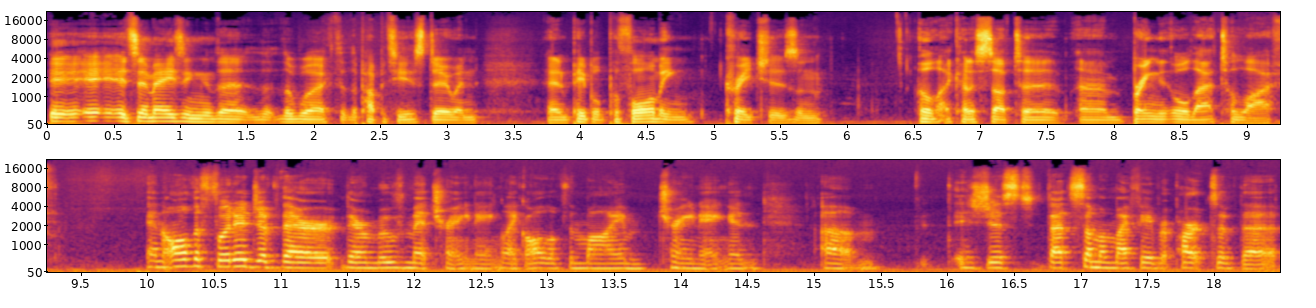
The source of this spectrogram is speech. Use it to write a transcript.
it, it, it's amazing the, the the work that the puppeteers do and and people performing creatures and all that kind of stuff to um, bring all that to life. And all the footage of their their movement training, like all of the mime training, and um, is just that's some of my favorite parts of the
